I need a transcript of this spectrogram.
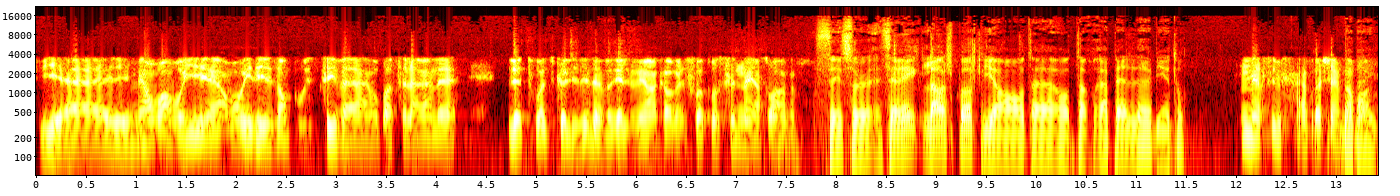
Puis mais on va envoyer envoyer des ondes positives à, au Bas-Saint-Laurent le toit du Colisée devrait lever encore une fois pour Sydney à soir. C'est sûr. C'est vrai, lâche pas, puis on te, on te rappelle euh, bientôt. Merci. À la prochaine. Bye bye.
